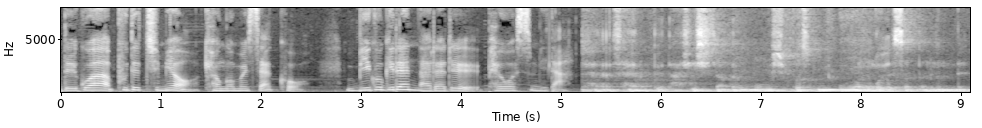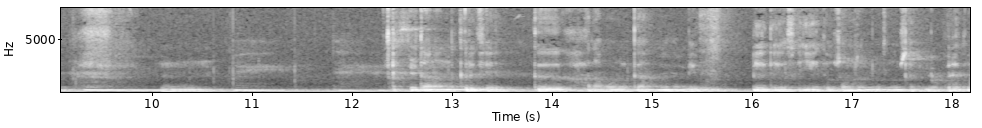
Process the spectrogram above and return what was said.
사람들과 부딪히며 경험을 쌓고 미국이란 나라를 배웠습니다. 새- 새롭게 다시 시작을 보고 싶어서 미국에 온 거였었는데. 음, 일단은 그렇게 그 하다 보니까 미국에 대해서 이해도 점점 점점 생기고 그래도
